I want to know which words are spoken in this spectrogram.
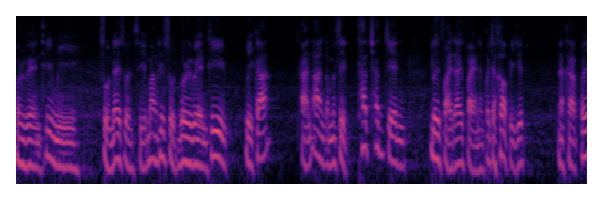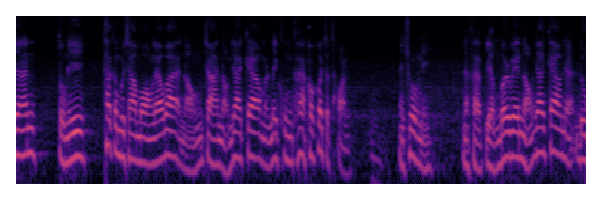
บริเวณที่มีส่วนได้ส่วนเสียมากที่สุด บริเวณที่มีการการอ้างกรรมสิทธิ์ถ้าชัดเจนโดยฝ่ายใดฝ่ายหนึ่งก็จะเข้าไปยึดนะครับ เพราะฉะนั้นตรงนี้ถ้ากัมพูชามองแล้วว่าหนองจานหนองย่าแก้วมันไม่คุ้มค่าเขาก็จะถอนในช่วงนี้นะครับอย่างบริเวณหนองย่าแก้วเนี่ยดู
